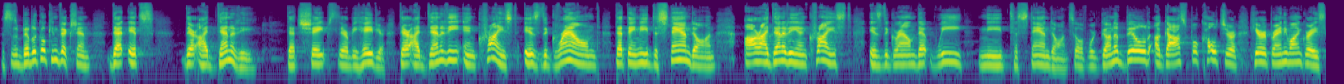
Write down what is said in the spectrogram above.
this is a biblical conviction, that it's their identity that shapes their behavior. Their identity in Christ is the ground that they need to stand on. Our identity in Christ is the ground that we need to stand on. So, if we're going to build a gospel culture here at Brandywine Grace,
